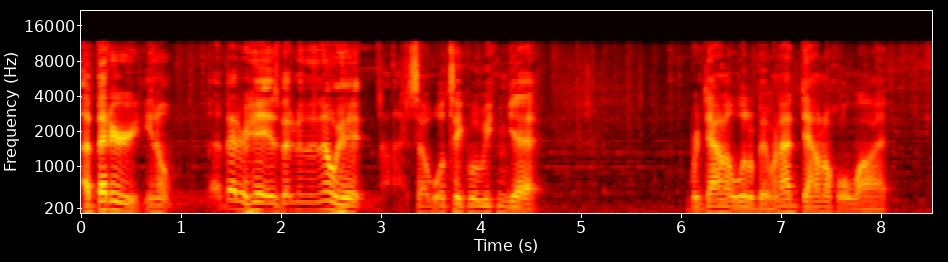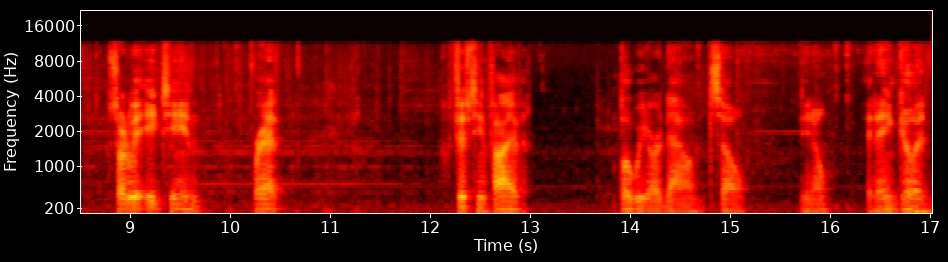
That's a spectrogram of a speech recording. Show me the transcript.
a better, you know, a better hit is better than no hit. So we'll take what we can get. We're down a little bit. We're not down a whole lot. Started with 18. We're at 15.5. But we are down. So, you know, it ain't good.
